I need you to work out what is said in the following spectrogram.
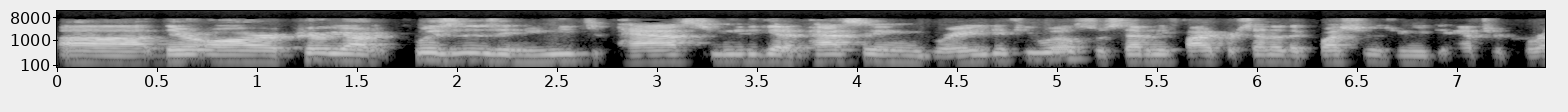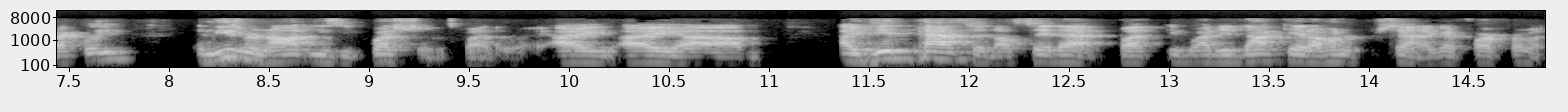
Uh, there are periodic quizzes, and you need to pass. You need to get a passing grade, if you will. So 75% of the questions you need to answer correctly. And these are not easy questions, by the way. I I, um, I did pass it, I'll say that, but I did not get 100%. I got far from it.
